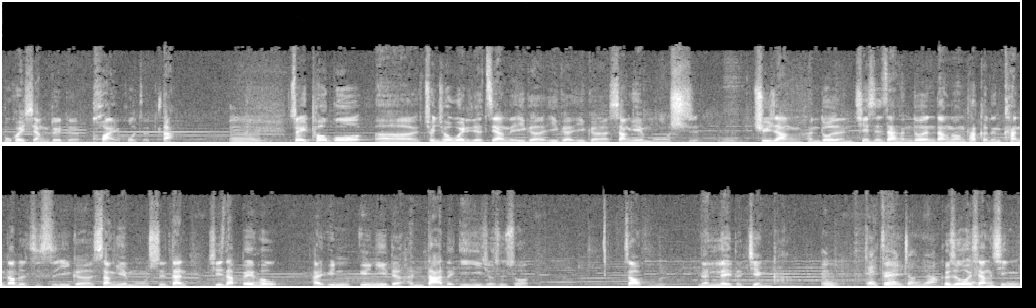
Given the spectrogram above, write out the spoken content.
不会相对的快或者大，嗯，所以透过呃全球威力的这样的一个一个一个商业模式，嗯，去让很多人，其实，在很多人当中，他可能看到的只是一个商业模式，但其实它背后还蕴蕴意的很大的意义，就是说造福人类的健康。嗯，对，这很重要。可是我相信，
